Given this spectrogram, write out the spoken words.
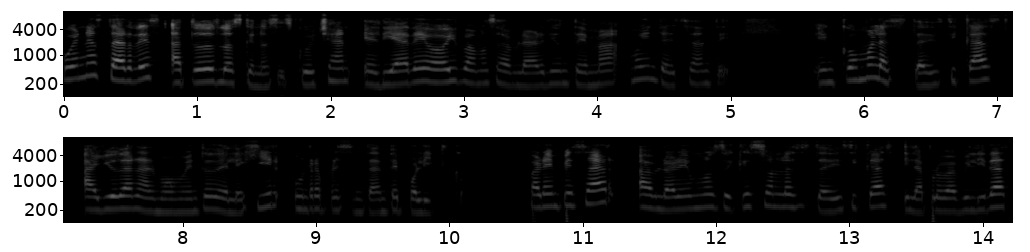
Buenas tardes a todos los que nos escuchan. El día de hoy vamos a hablar de un tema muy interesante, en cómo las estadísticas ayudan al momento de elegir un representante político. Para empezar, hablaremos de qué son las estadísticas y la probabilidad,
